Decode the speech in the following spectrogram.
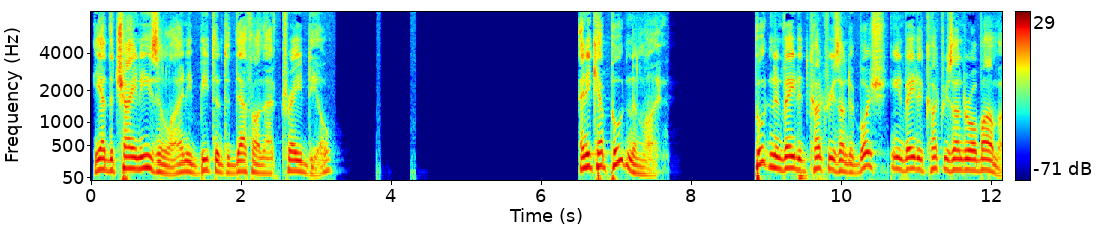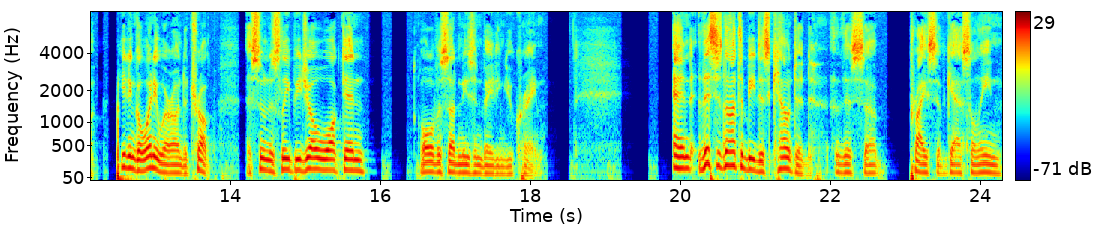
He had the Chinese in line. He beat them to death on that trade deal. And he kept Putin in line. Putin invaded countries under Bush. He invaded countries under Obama. He didn't go anywhere under Trump. As soon as Sleepy Joe walked in, all of a sudden he's invading Ukraine. And this is not to be discounted, this uh, price of gasoline.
